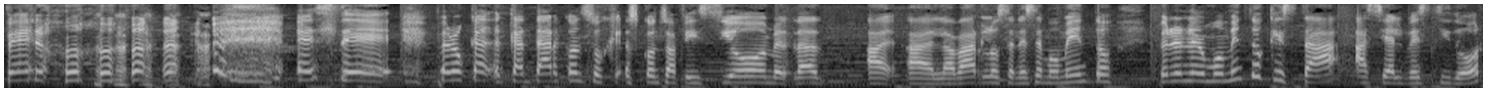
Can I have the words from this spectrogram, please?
Pero, este, pero ca- cantar con su, con su afición, ¿verdad? A, a alabarlos en ese momento. Pero en el momento que está hacia el vestidor,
